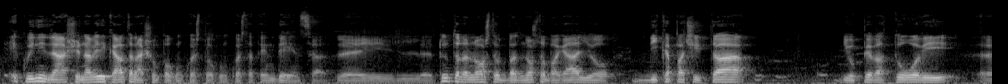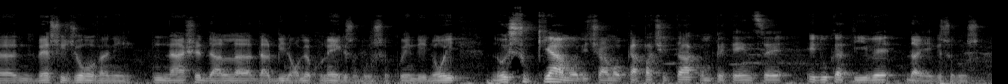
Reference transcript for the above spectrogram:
E quindi nasce, Nave di Carta nasce un po' con, questo, con questa tendenza. Tutto il nostro, il nostro bagaglio di capacità di operatori eh, verso i giovani nasce dal, dal, binomio con Exodus, quindi noi, noi succhiamo diciamo, capacità, competenze educative da Exodus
